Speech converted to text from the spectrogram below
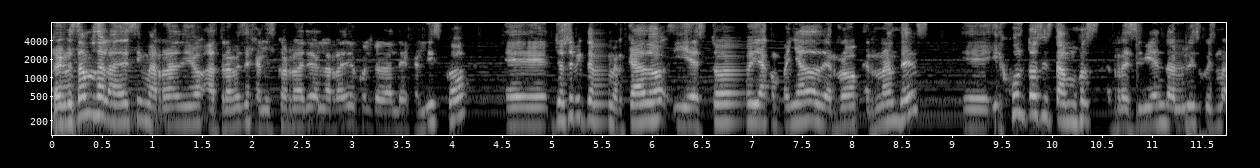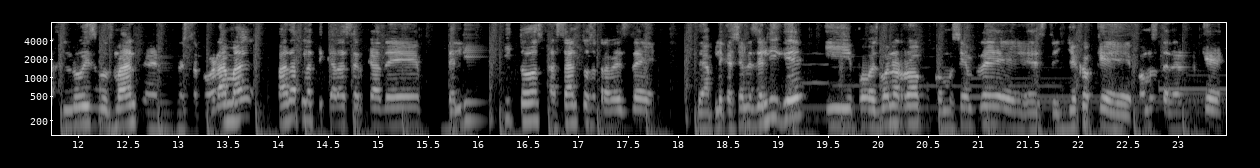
Regresamos a la décima radio a través de Jalisco Radio, la radio cultural de Jalisco. Eh, yo soy Víctor Mercado y estoy acompañado de Rob Hernández. Eh, y juntos estamos recibiendo a Luis Guzmán, Luis Guzmán en nuestro programa para platicar acerca de delitos, asaltos a través de, de, aplicaciones de ligue. Y pues bueno, Rob, como siempre, este, yo creo que vamos a tener que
